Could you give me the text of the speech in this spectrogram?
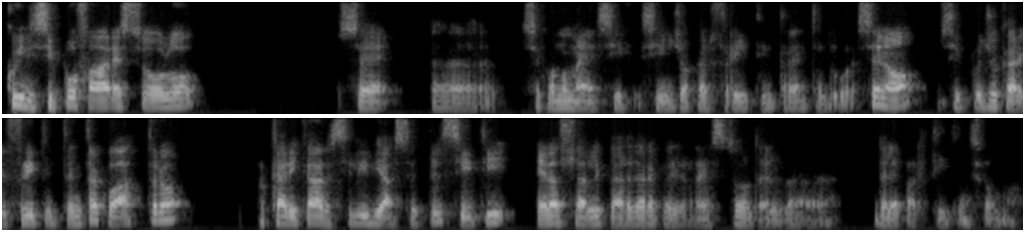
Quindi si può fare solo se, eh, secondo me, si, si, gioca il frit in 32. Se no, si può giocare il frit in 34 caricarsi lì di asset del City e lasciarli perdere per il resto del, delle partite, insomma.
